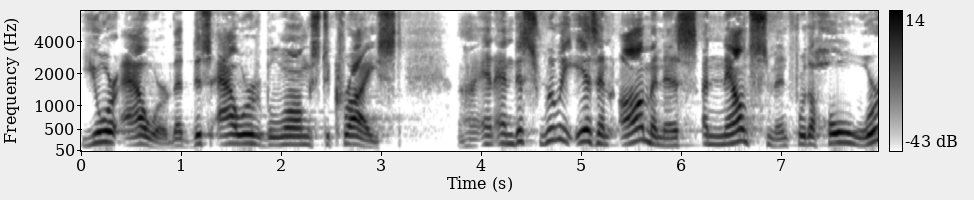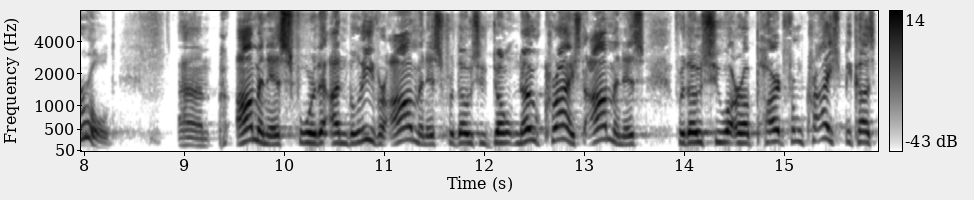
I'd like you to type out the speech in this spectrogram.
your hour, that this hour belongs to Christ. Uh, and, and this really is an ominous announcement for the whole world um, ominous for the unbeliever, ominous for those who don't know Christ, ominous for those who are apart from Christ because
